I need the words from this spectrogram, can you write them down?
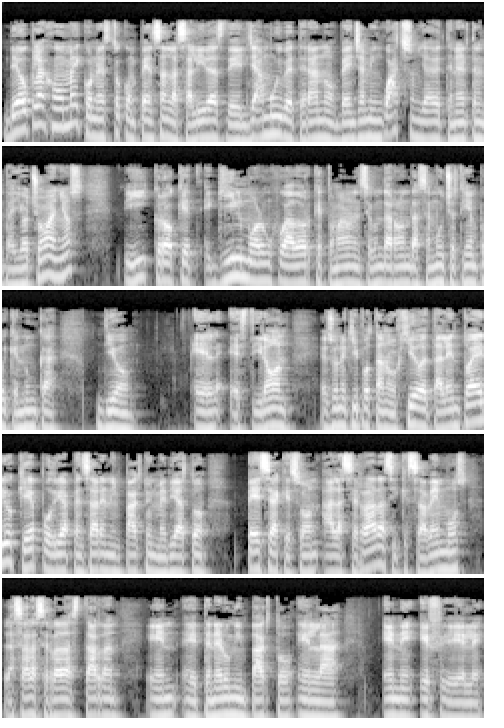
de Oklahoma y con esto compensan las salidas del ya muy veterano Benjamin Watson, ya de tener 38 años, y Crockett Gilmore, un jugador que tomaron en segunda ronda hace mucho tiempo y que nunca dio el estirón. Es un equipo tan urgido de talento aéreo que podría pensar en impacto inmediato pese a que son alas cerradas y que sabemos las alas cerradas tardan en eh, tener un impacto en la NFL.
